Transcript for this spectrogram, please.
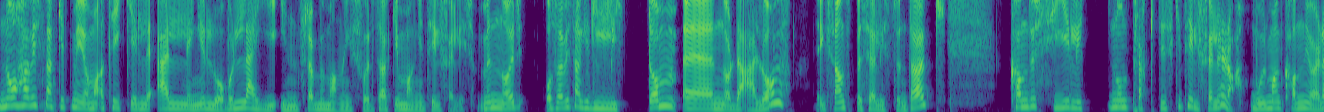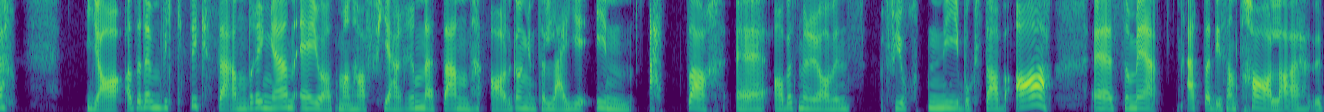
Nå har vi snakket mye om at det ikke er lenger lov å leie inn fra bemanningsforetak i mange tilfeller, men når, og så har vi snakket litt om eh, når det er lov, ikke sant, spesialistunntak. Kan du si litt noen praktiske tilfeller da, hvor man kan gjøre det? Ja, altså den viktigste endringen er jo at man har fjernet den adgangen til å leie inn etter etter eh, arbeidsmiljølovens 14-9 bokstav A, eh, som er et av de sentrale eh,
